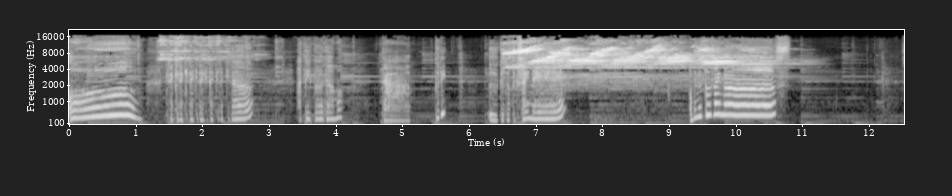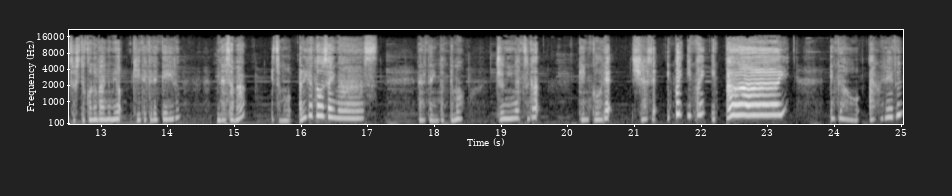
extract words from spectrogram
おー。キラキラキラキラキラキラ。キラハッピーパウダーもたっぷり。受け取ってくださいね。おめでとうございます。そしてこの番組を聞いてくれている皆様、いつもありがとうございます。あなたにとっても12月が健康で幸せいっぱいいっぱいいっぱい。笑顔あふれる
